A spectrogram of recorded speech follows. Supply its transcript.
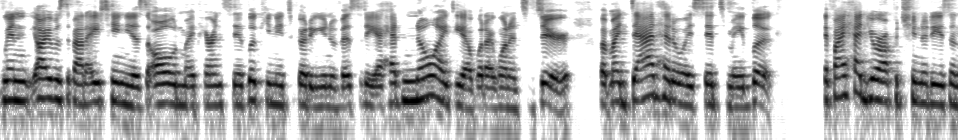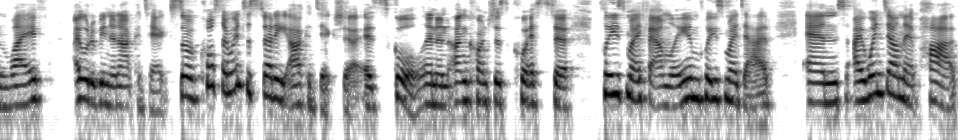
when I was about 18 years old, my parents said, Look, you need to go to university. I had no idea what I wanted to do. But my dad had always said to me, Look, if I had your opportunities in life, I would have been an architect. So, of course, I went to study architecture at school in an unconscious quest to please my family and please my dad. And I went down that path.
